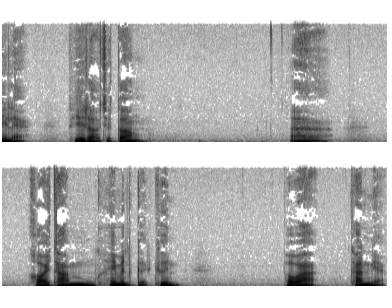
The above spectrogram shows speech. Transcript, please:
นี่แหละ ที่เราจะต้องอ คอยทำให้มันเกิดขึ้น เพราะว่าท่านเนี่ย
